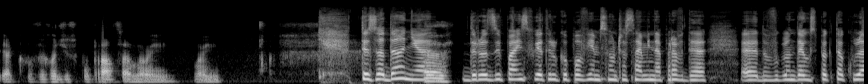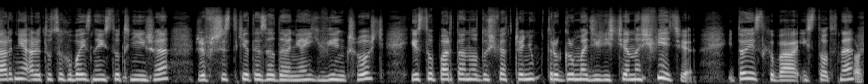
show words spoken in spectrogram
jak wychodzi współpraca, no i, no i te zadania, e. drodzy Państwo, ja tylko powiem, są czasami naprawdę, e, no, wyglądają spektakularnie, ale to, co chyba jest najistotniejsze, że wszystkie te zadania, ich większość jest oparta na doświadczeniu, które gromadziliście na świecie. I to jest chyba istotne, tak.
